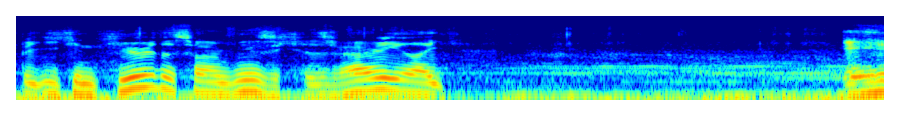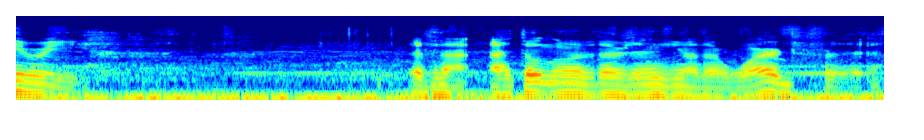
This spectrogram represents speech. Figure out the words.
But you can hear the sort of music. It's very like eerie. If that, I don't know if there's any other word for it,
